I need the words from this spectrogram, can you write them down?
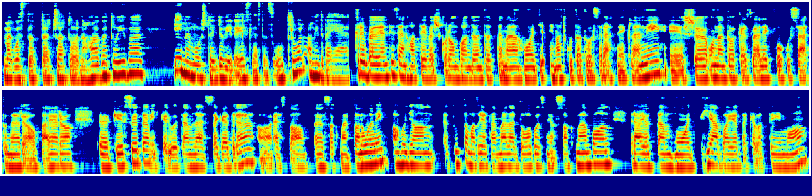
megosztotta a csatorna hallgatóival, Íme most egy rövid részlet az útról, amit bejár. Körülbelül ilyen 16 éves koromban döntöttem el, hogy én nagy kutató szeretnék lenni, és onnantól kezdve elég fókuszáltan erre a pályára készültem. Így kerültem le Szegedre ezt a szakmát tanulni. Ahogyan tudtam az életem mellett dolgozni a szakmában, rájöttem, hogy hiába érdekel a téma,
